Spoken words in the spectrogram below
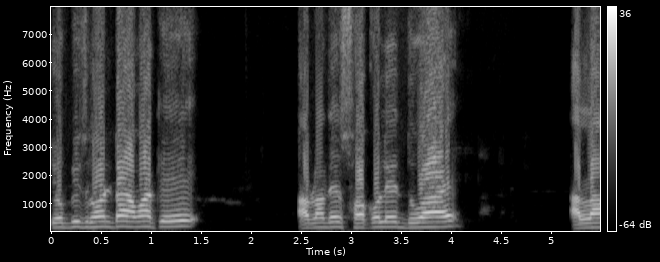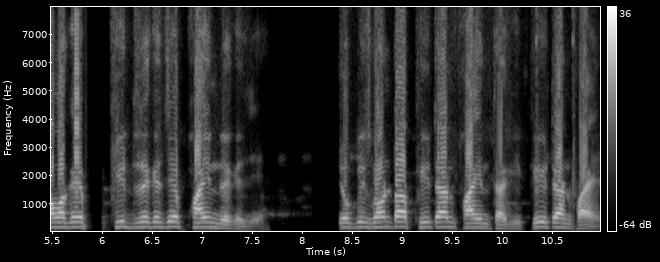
চব্বিশ ঘণ্টা আমাকে আপনাদের সকলের দোয়ায় আল্লাহ আমাকে ফিট রেখেছে ফাইন রেখেছে। চব্বিশ ঘণ্টা ফিট অ্যান্ড ফাইন থাকি fit and fine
